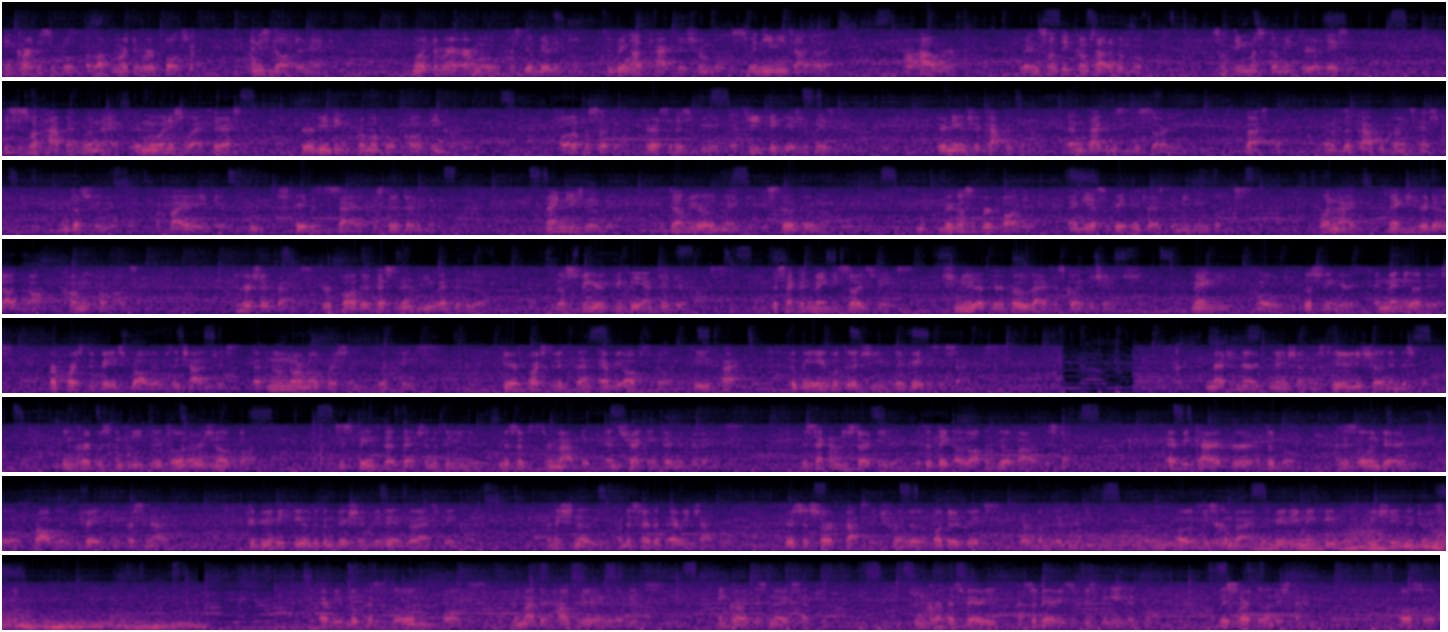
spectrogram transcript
Inkheart is a book about Mortimer Falsworth and his daughter Maggie. Mortimer or Mo has the ability to bring out characters from books when he reads out aloud. However, when something comes out of a book, something must come in to replace it. This is what happened one night when Mo and his wife, Teresa, were reading from a book called Inkheart. All of a sudden, Teresa disappeared and three figures replaced her. Their names were Capricorn, the antagonist of the story, Basta, one of the Capricorn's henchmen, and Dustfinger, a fire eater whose greatest desire is to return home. Nine years later, the 12-year-old Maggie is still grown up. Because of her father, Maggie has a great interest in reading books. One night, Maggie heard a loud knock coming from outside. To her surprise, her father hesitantly went to the door. Dustfinger quickly entered her house. The second Maggie saw his face, she knew that her whole life was going to change. Maggie, Mo, Dustfinger, and many others are forced to face problems and challenges that no normal person would face. They are forced to withstand every obstacle they find to be able to achieve their greatest desires. Imagination was clearly shown in this book. Inkheart was complete with its own original plot. It sustains the attention of the reader because of its dramatic and striking turn of events. The second you start reading, it will take a lot of willpower to stop. Every character of the book has its own very own problem, trait, and personality. You could really feel the conviction within the lines of Inkheart. Additionally, on the start of every chapter, there is a short passage from the other great's work of literature. All of these combined will really make people appreciate the joys of reading. Every book has its own faults, no matter how thrilling the book is. Inkheart is no exception. Inkheart has very has a very sophisticated plot. It is hard to understand. Also,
